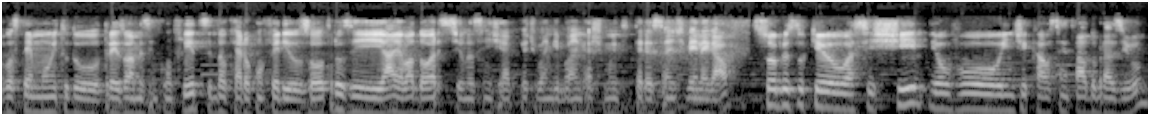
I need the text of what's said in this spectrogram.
gostei muito do Três Homens em Conflitos, então quero conferir os outros. E, ah, eu adoro esse filme assim, de época de Bang Bang, acho muito interessante, bem legal. Sobre os do que eu assisti, eu vou indicar o Central do Brasil,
